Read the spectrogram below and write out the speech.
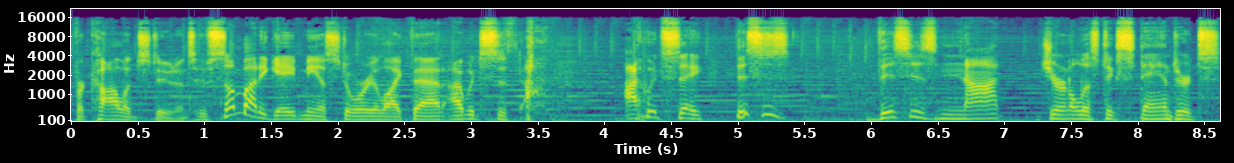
for college students. If somebody gave me a story like that, I would I would say this is this is not journalistic standards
